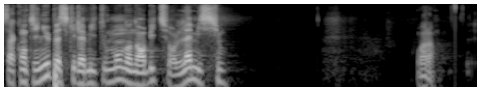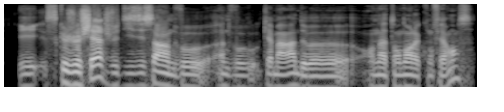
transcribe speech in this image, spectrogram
Ça continue parce qu'il a mis tout le monde en orbite sur la mission. Voilà. Et ce que je cherche, je disais ça à un de vos, camarades euh, en attendant la conférence,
